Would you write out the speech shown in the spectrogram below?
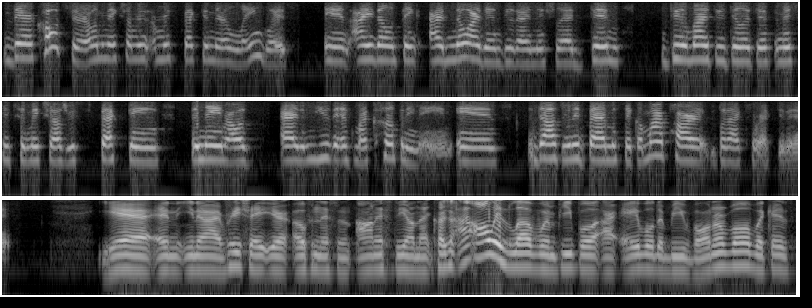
their culture. I want to make sure I'm, I'm respecting their language. And I don't think, I know I didn't do that initially. I didn't do my due diligence initially to make sure I was respecting the name I was use it as my company name. And that was a really bad mistake on my part, but I corrected it. Yeah, and you know, I appreciate your openness and honesty on that question. I always love when people are able to be vulnerable because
